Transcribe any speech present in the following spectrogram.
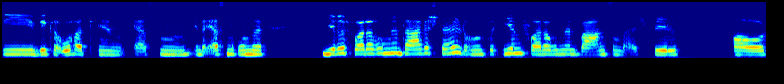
Die WKO hat im ersten, in der ersten Runde ihre Forderungen dargestellt und unter ihren Forderungen waren zum Beispiel auch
